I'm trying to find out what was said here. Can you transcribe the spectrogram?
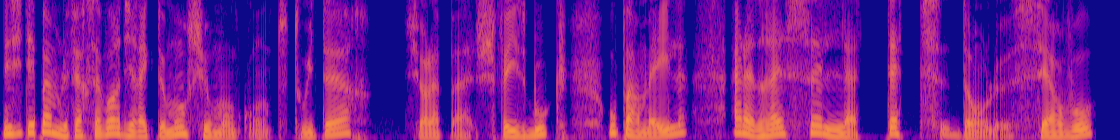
n'hésitez pas à me le faire savoir directement sur mon compte Twitter, sur la page Facebook ou par mail à l'adresse la tête dans le cerveau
